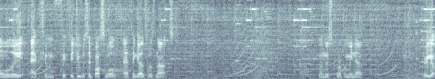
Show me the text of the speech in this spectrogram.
only action 52 was impossible, anything else was not. Come on, no screw up on me now. Here we go.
